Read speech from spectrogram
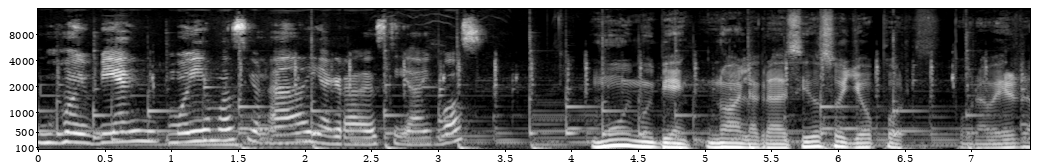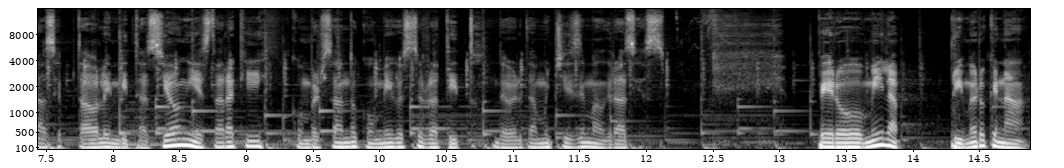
Muy bien, muy emocionada y agradecida. ¿Y vos? Muy, muy bien. No, el agradecido soy yo por, haber aceptado la invitación y estar aquí conversando conmigo este ratito. De verdad, muchísimas gracias. Pero Mila, primero que nada,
